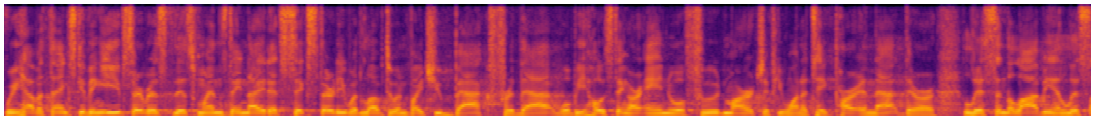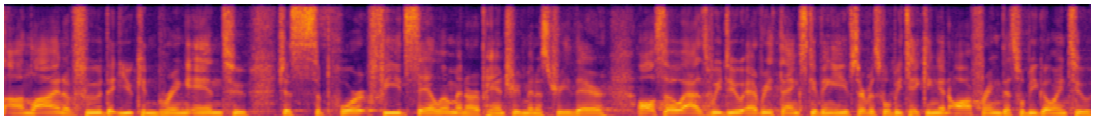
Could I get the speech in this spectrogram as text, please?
we have a Thanksgiving Eve service this Wednesday night at 6:30. Would love to invite you back for that. We'll be hosting our annual food march. If you want to take part in that, there are lists in the lobby and lists online of food that you can bring in to just support Feed Salem and our pantry ministry there. Also, as we do every Thanksgiving Eve service, we'll be taking an offering offering. This will be going to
